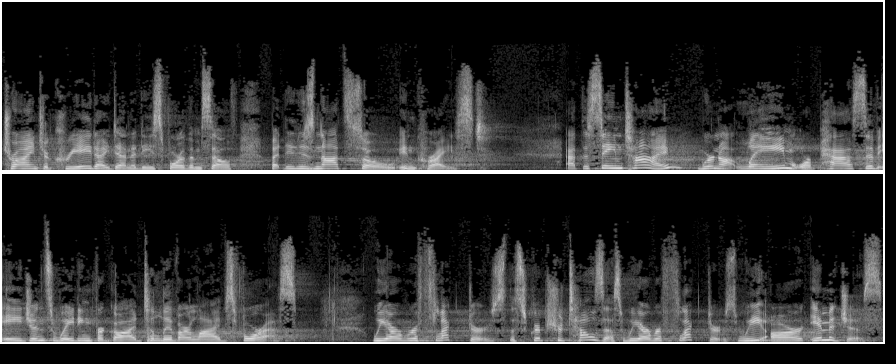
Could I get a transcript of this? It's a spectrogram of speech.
trying to create identities for themselves, but it is not so in Christ. At the same time, we're not lame or passive agents waiting for God to live our lives for us. We are reflectors. The scripture tells us we are reflectors. We are images.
